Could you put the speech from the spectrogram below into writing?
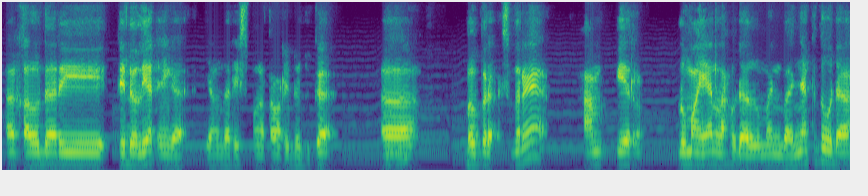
eh, kalau dari Rido lihat ya enggak, yang dari pengetahuan Rido juga eh beberapa sebenarnya hampir lumayan lah, udah lumayan banyak itu udah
